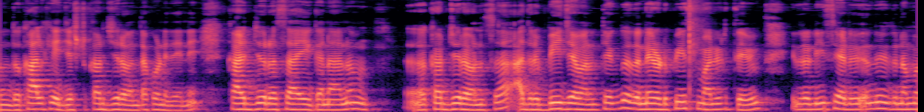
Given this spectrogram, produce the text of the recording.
ಒಂದು ಕಾಲು ಕೆ ಜಿಯಷ್ಟು ಖರ್ಜೂರವನ್ನು ತಗೊಂಡಿದ್ದೇನೆ. ಖರ್ಜೂರ ಸಹ ಈಗ ನಾನು ಖರ್ಜೂರವನ್ನು ಸಹ ಅದರ ಬೀಜವನ್ನು ತೆಗೆದು ಅದನ್ನು ಎರಡು ಪೀಸ್ ಮಾಡಿಡ್ತೇವೆ. ಇದರಲ್ಲಿ ಈ ಸೈಡ್, ಅಂದರೆ ಇದು ನಮ್ಮ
